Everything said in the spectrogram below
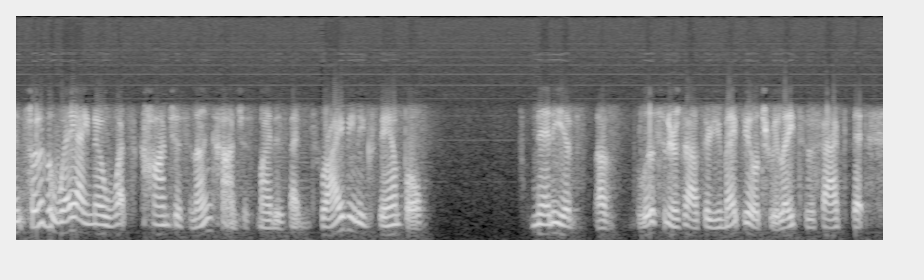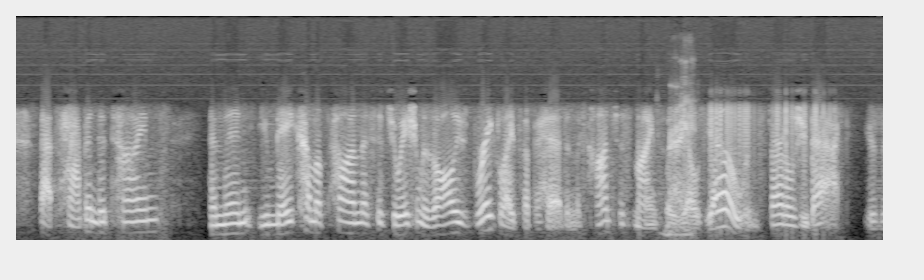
And sort of the way I know what's conscious and unconscious mind is that driving example. Many of, of listeners out there, you might be able to relate to the fact that that's happened at times and then you may come upon a situation with all these brake lights up ahead, and the conscious mind right. yells, yo, and startles you back. You're,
